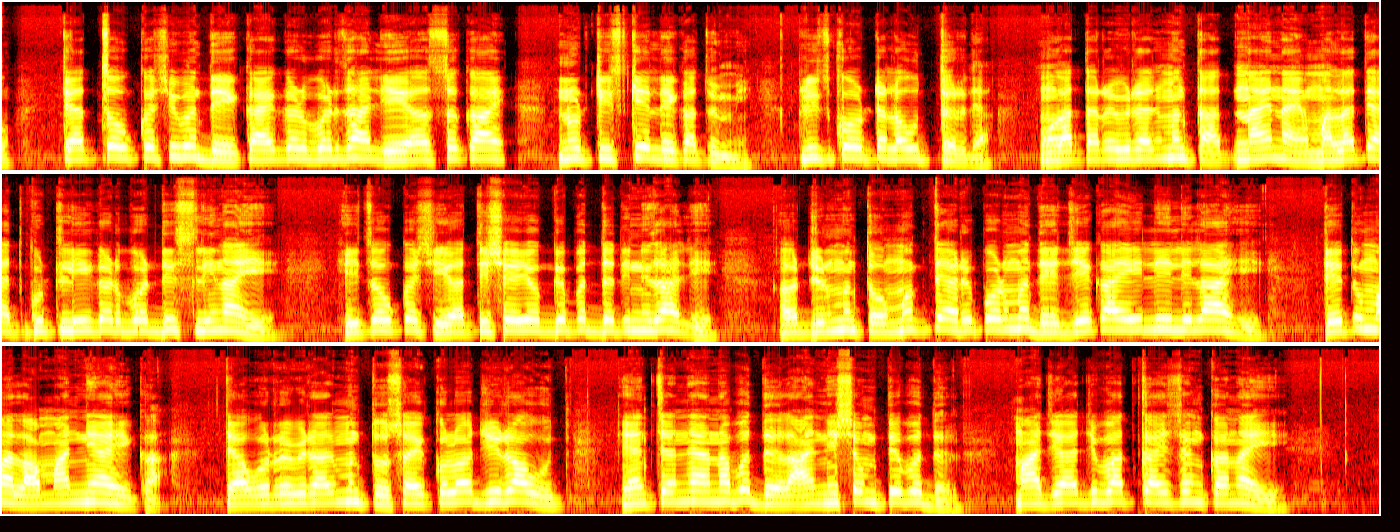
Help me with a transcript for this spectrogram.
त्या चौकशीमध्ये काय गडबड झाली आहे असं काय नोटीस केले का तुम्ही? प्लीज कोर्टाला उत्तर द्या. मग आता रविराज म्हणतात नाही नाही मला त्यात कुठलीही गडबड दिसली नाही ही चौकशी अतिशय योग्य पद्धतीने झाली अर्जुन म्हणतो मग त्या रिपोर्टमध्ये जे काही लिहिलेलं आहे ते तुम्हाला मान्य आहे का? त्यावर रविराज म्हणतो सायकोलॉजी राऊत यांच्या ज्ञानाबद्दल आणि क्षमतेबद्दल माझी अजिबात काही शंका नाही.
